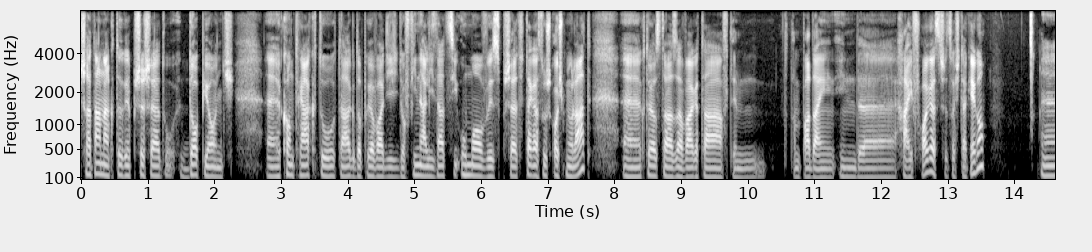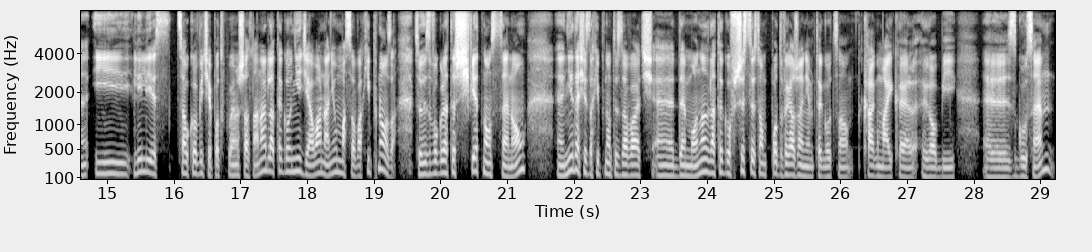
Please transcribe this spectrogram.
szatana, który przyszedł dopiąć e, kontraktu, tak, doprowadzić do finalizacji umowy sprzed teraz już 8 lat, e, która została zawarta w tym, tam pada in, in the High Forest, czy coś takiego. E, I Lily jest całkowicie pod wpływem szatana, dlatego nie działa na nią masowa hipnoza, co jest w ogóle też świetną sceną. E, nie da się zahipnotyzować e, demona, dlatego wszyscy są pod wrażeniem tego, co Carmichael robi z Gusem,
